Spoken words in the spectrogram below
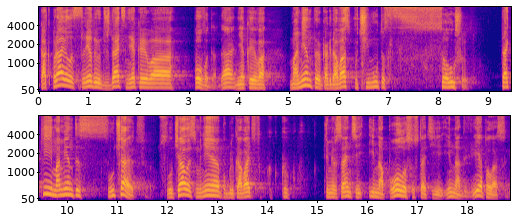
как правило, следует ждать некоего повода, да, некоего момента, когда вас почему-то слушают. Такие моменты случаются. Случалось мне публиковать в коммерсанте и на полосу статьи, и на две полосы.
